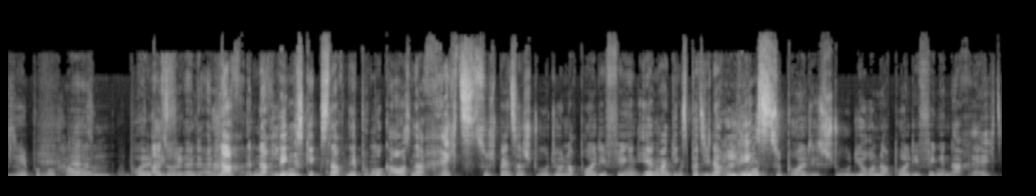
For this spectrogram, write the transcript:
so. Nepomukhausen, Ähm, Poldi also äh, Fingen. nach, nach links ging es nach Nepomukhausen, nach rechts zu Spencers Studio, nach Poldifingen. Irgendwann ging es plötzlich nach links zu Poldis Studio und nach Poldifingen nach rechts.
